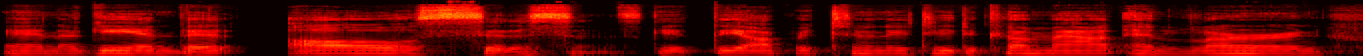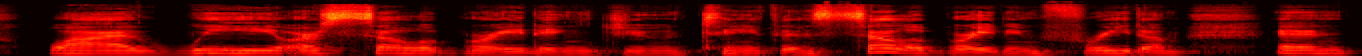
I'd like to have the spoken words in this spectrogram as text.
And again, that all citizens get the opportunity to come out and learn why we are celebrating Juneteenth and celebrating freedom. And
